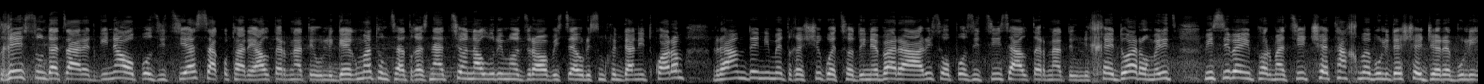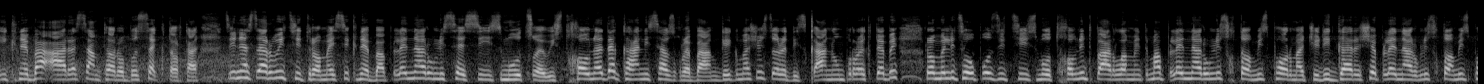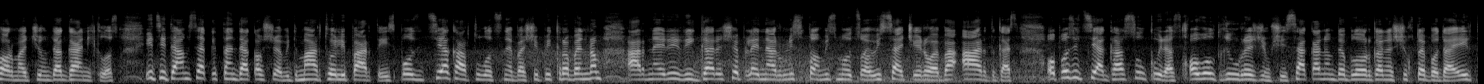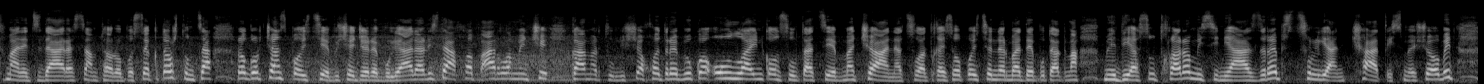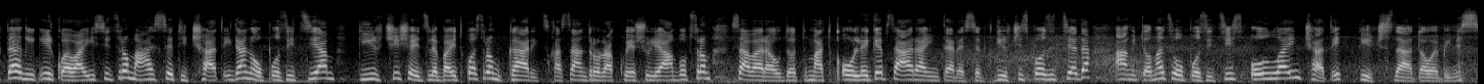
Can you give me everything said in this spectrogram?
დღეს უნდა წარედგინა ოპოზიციას საკუთარი ალტერნატიული გეგმა თუმცა დღეს ნაციონალური მოძრაობის წევრის მხრიდან ითქვა რომ რამდენიმე დღეში გვეცოდინება რა არის ოპოზიციის ალტერნატიული ხედვა რომელიც მისივე ინფორმაციით შეთანხმებული და შეჯერებული იქნება არასამთავრობო სექტორთან. წინასწარ ვიცით რომ ეს იქნება პლენარული სესიის მოწვევის თხოვნა და განისაზღვრება ამ გეგმაში სწორედ ის კანონ პროექტები რომელიც ოპოზიციის მოთხოვნით პარლამენტში პარლამენტმა პლენარული ხტომის ფორმატში, რიგგარეშე პლენარული ხტომის ფორმატში უნდა განიხილოს. იცით, ამ საკითხთან დაკავშირებით მართველი პარტიის პოზიცია ქართულ ოცნებაში ფიქრობენ, რომ არნაირი რიგგარეშე პლენარული ხტომის მოწვევის საჭიროება არ დგას. ოპოზიცია გასულ კვირას ყოველდღიურ რეჟიმში საკანონმდებლო ორგანოში ხვდებოდა ერთმანეთს და არა სამთავრობო სექტორს, თუმცა როგორც ჩანს პოზიციები შეჯერებული არ არის და ახლა პარლამენტში გამართული შეხვედრები უკვე ონლაინ კონსულტაციებმა ჩაანაცვლა. დღეს ოპოზიციონერმა დეპუტატმა მედიას უთხრა, რომ ისინი აზრებს ცვლიან ჩატის მეშვეობით და ირკვევა ისიც, რომ ასეთი ჩატიდან ოპოზიციამ გირჩი შეიძლება ითქვას, რომ გარიცხა სანდრო რაქვიაშვილი ამბობს, რომ სავარაუდოდ მათ კოლეგებს არ აინტერესებთ გირჩის პოზიცია და ამიტომაც ოპოზიციის ონლაინ ჩატი გირჩს დაატოვებინეს.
